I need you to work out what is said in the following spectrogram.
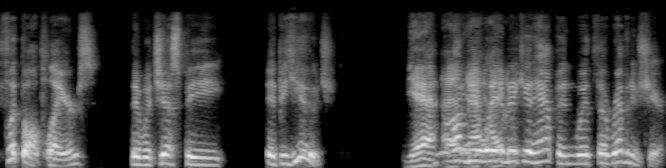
football players that would just be it'd be huge. Yeah i'll be a way I, to make it happen with the revenue share.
